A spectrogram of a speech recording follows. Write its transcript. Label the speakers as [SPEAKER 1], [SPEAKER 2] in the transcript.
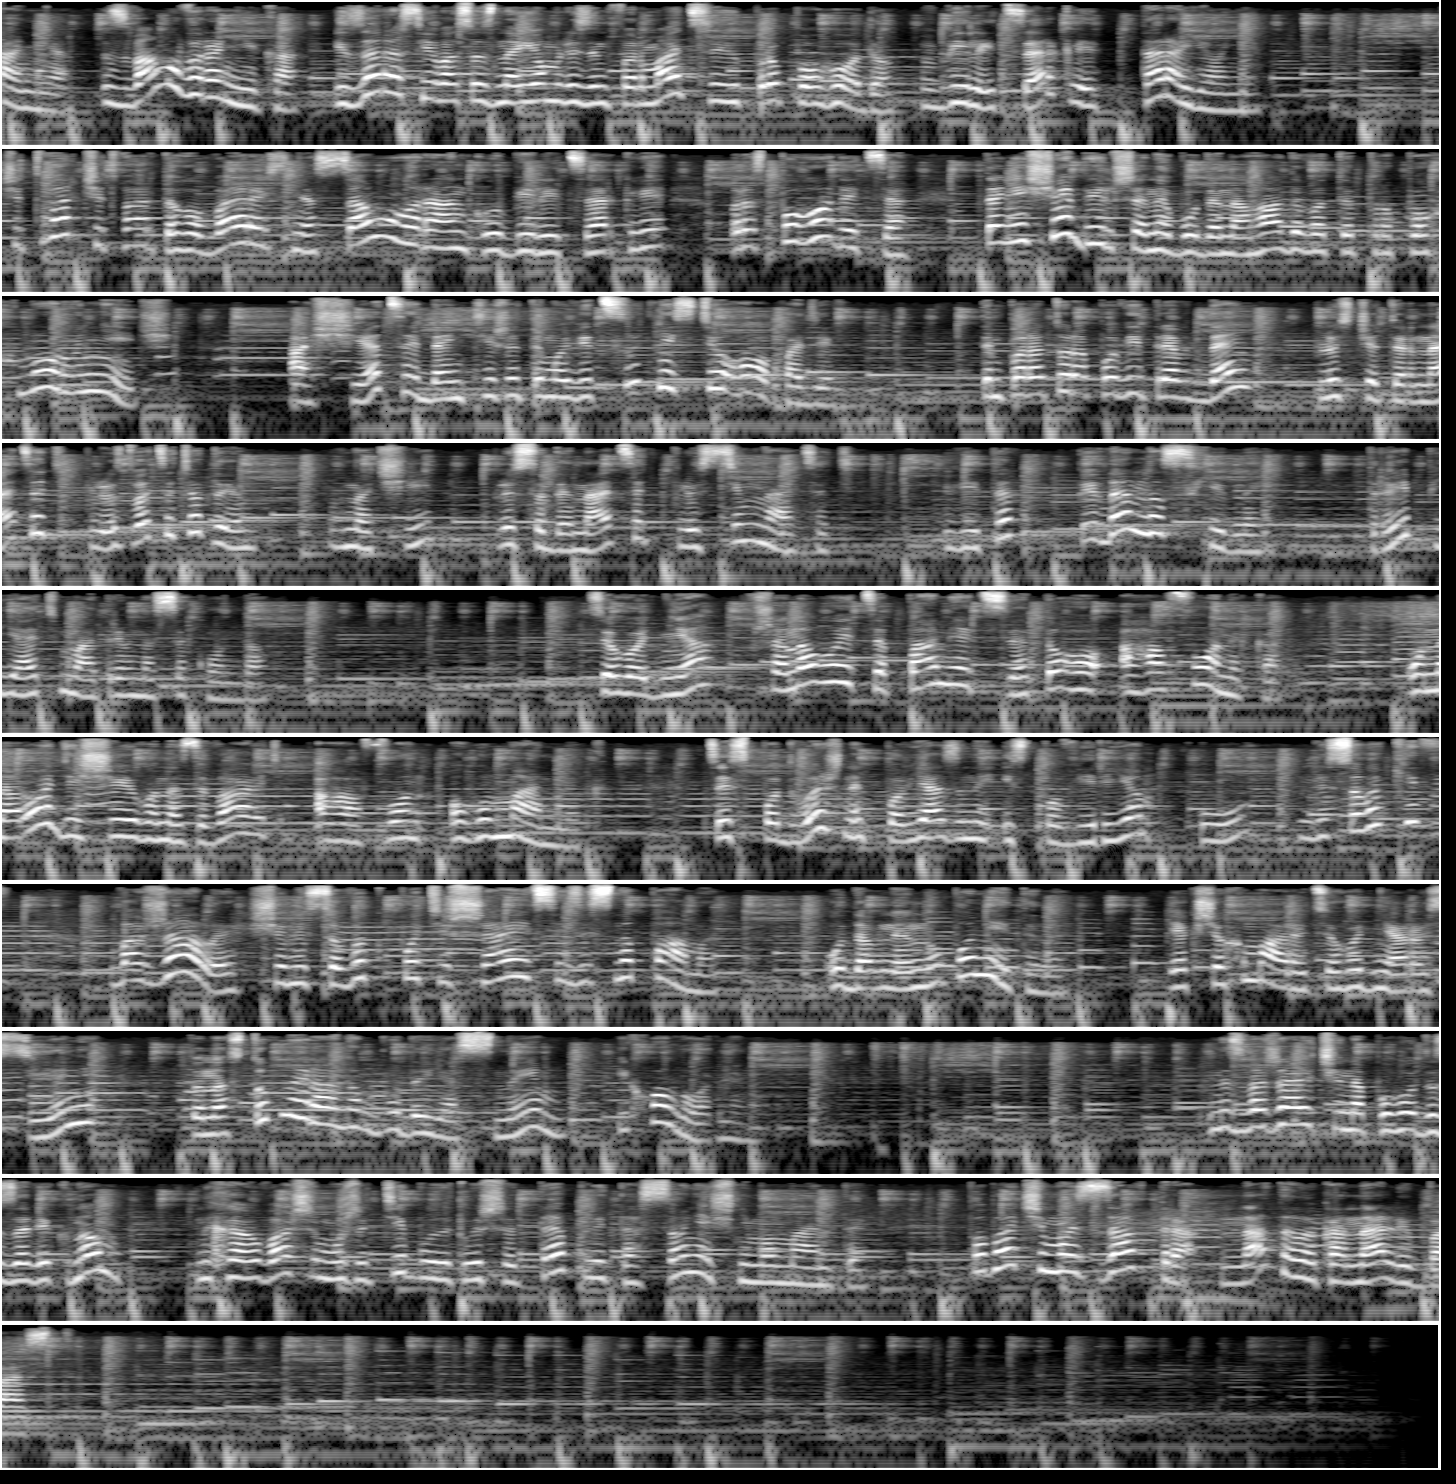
[SPEAKER 1] вітання! З вами Вероніка. І зараз я вас ознайомлю з інформацією про погоду в Білій церкві та районі. Четвер 4 вересня з самого ранку у Білій церкві розпогодиться, та ніщо більше не буде нагадувати про похмуру ніч. А ще цей день тішитиме відсутністю опадів. Температура повітря в день плюс 14, плюс 21, вночі плюс 11, плюс 17. Вітер південно-східний 3-5 метрів на секунду. Цього дня вшановується пам'ять святого Агафоника. У народі ще його називають Агафон Огуменник. Цей сподвижник пов'язаний із повір'ям у лісовиків. Вважали, що лісовик потішається зі снопами. У давнину помітили, якщо хмари цього дня розсіяні, то наступний ранок буде ясним і холодним. Незважаючи на погоду за вікном, нехай у вашому житті будуть лише теплі та сонячні моменти. Побачимось завтра на телеканалі Бест.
